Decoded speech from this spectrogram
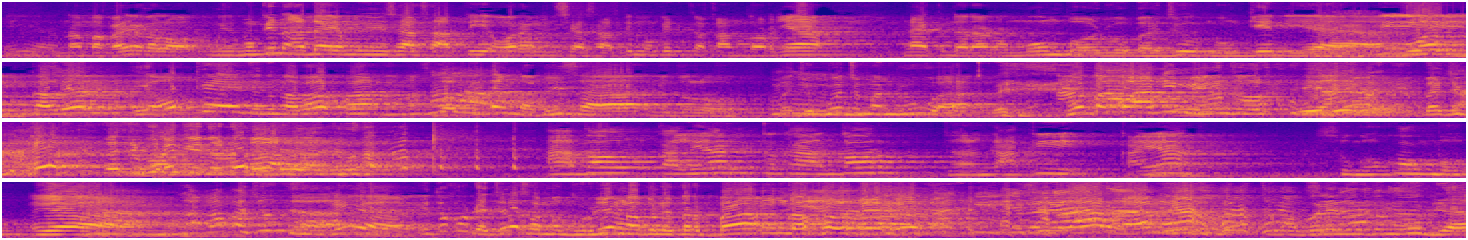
Iya, nah makanya kalau mungkin ada yang menyiasati, orang menyiasati mungkin ke kantornya naik kendaraan umum bawa dua baju, mungkin iya. Iya. Buat kalian ya oke gitu nggak apa-apa. Buat kita nggak bisa gitu loh. Baju gua cuma dua. Gua toko anime kan soalnya. Iya. baju gua, baju gua gitu doang. Atau kalian ke kantor jalan kaki kayak Sunggo Kombo. Iya. Nah, nggak apa-apa juga. Iya, itu kan udah jelas sama gurunya nggak boleh terbang, nggak Iya, boleh. Ya, Itu dilarang. silakan. Cuma boleh nonton kuda.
